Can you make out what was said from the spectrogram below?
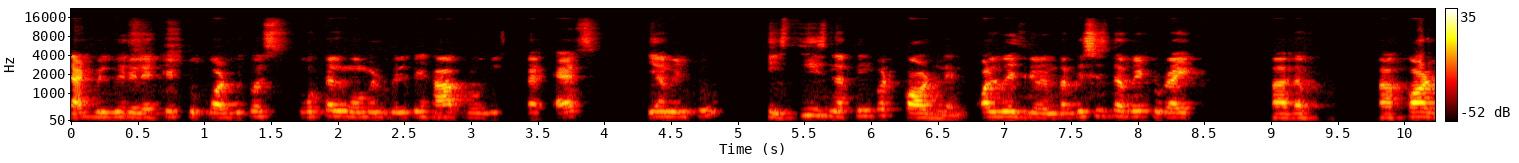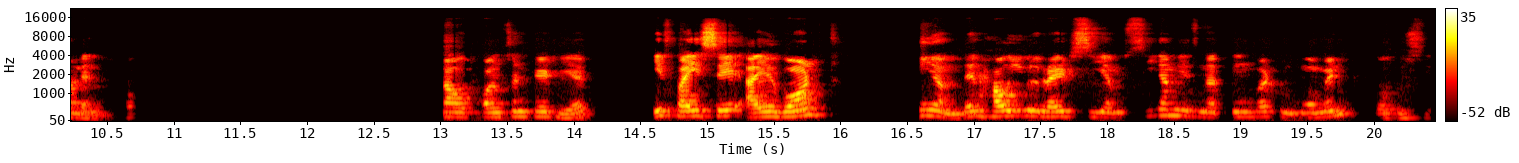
That will be related to chord because total moment will be half rho v square s m into c. c is nothing but chord length. Always remember this is the way to write uh, the uh, chord length. Now concentrate here. If I say I want CM, then how you will write CM? CM is nothing but moment coefficient.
